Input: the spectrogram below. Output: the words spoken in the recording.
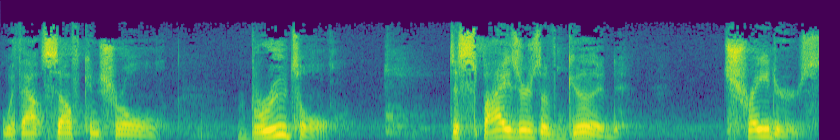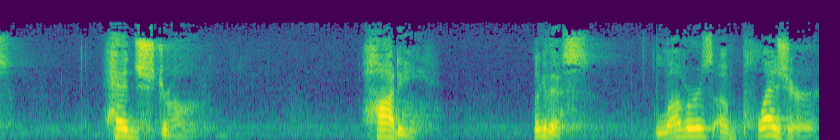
without self control, brutal, despisers of good, traitors, headstrong, haughty. Look at this. Lovers of pleasure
